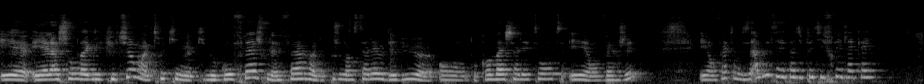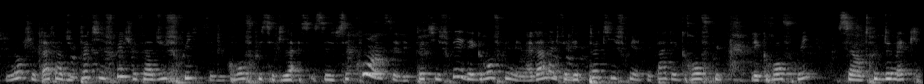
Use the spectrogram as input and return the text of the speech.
Et, euh, à la chambre d'agriculture, le truc qui me, gonflait, je voulais faire, euh, du coup, je m'installais au début euh, en, donc en vache allaitante et en verger. Et en fait, on me disait, ah oui, vous allez faire du petit fruit et de la caille Non, je vais pas faire du petit fruit, je vais faire du fruit. C'est du grand fruit. C'est de c'est c'est con, hein, c'est des petits fruits et des grands fruits. Mais madame, elle fait des petits fruits, elle fait pas des grands fruits. Les grands fruits, c'est un truc de mec.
